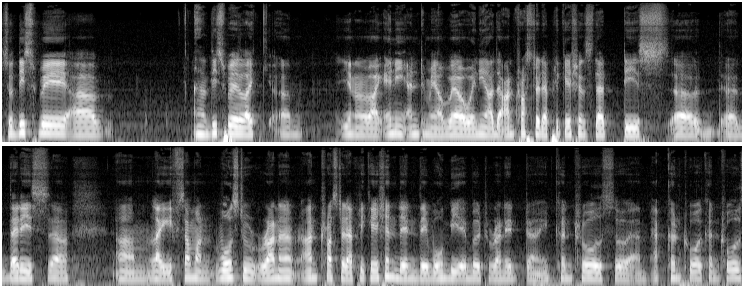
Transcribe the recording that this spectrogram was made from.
So this way uh, uh, this way like um, you know like any anti-malware or any other untrusted applications that is uh, uh, that is uh, um, like if someone wants to run an untrusted application then they won't be able to run it uh, it controls so um, app control controls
